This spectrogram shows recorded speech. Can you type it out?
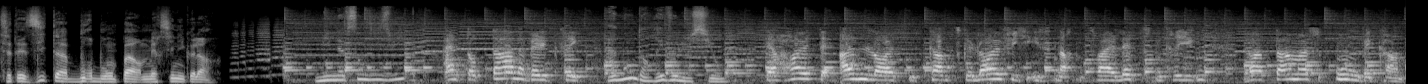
C'était Zita Bourbon-Par. Merci Nicolas. 1918, Ein totaler Weltkrieg, un monde en révolution. der heute allen Leuten ganz geläufig ist nach den zwei letzten Kriegen, war damals unbekannt.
